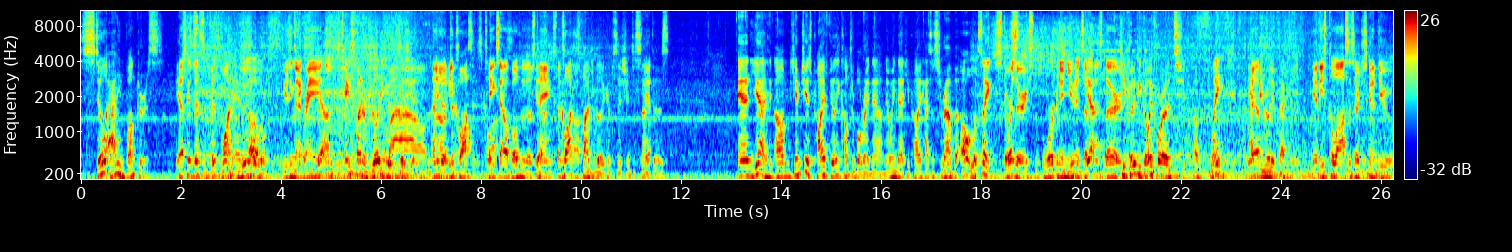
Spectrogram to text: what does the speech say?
Still adding bunkers. Yep. Looks like that's the fifth one, and Ooh, oh, using that tank- range. Yeah, tanks find a really good Wow, position. I mean, the, he the Colossus, Takes out both of those Yeah, tanks. That's Colossus rough. finds a really good position to snipe those. And yeah, um, Kimchi is probably feeling comfortable right now, knowing that he probably has a surround. But oh, looks like Storzer, he's warping in units up yeah, his third. he could be going for a, t- a flank. That'd be really effective. Yeah, these Colossus are just going to do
